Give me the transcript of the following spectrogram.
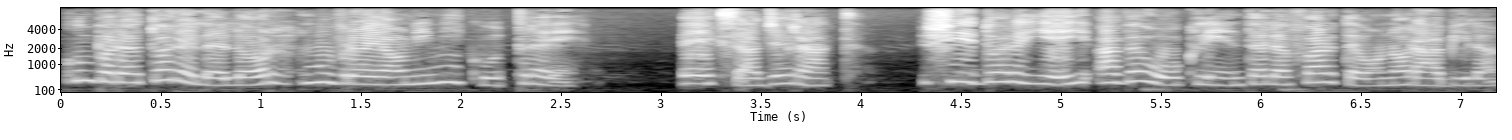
Cumpărătoarele lor nu vroiau nimic cu trei. Exagerat. Și doar ei aveau o clientelă foarte onorabilă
